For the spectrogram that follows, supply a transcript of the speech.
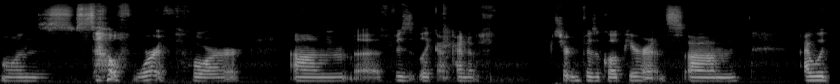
one's self worth for um, phys- like a kind of certain physical appearance. Um, I would,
